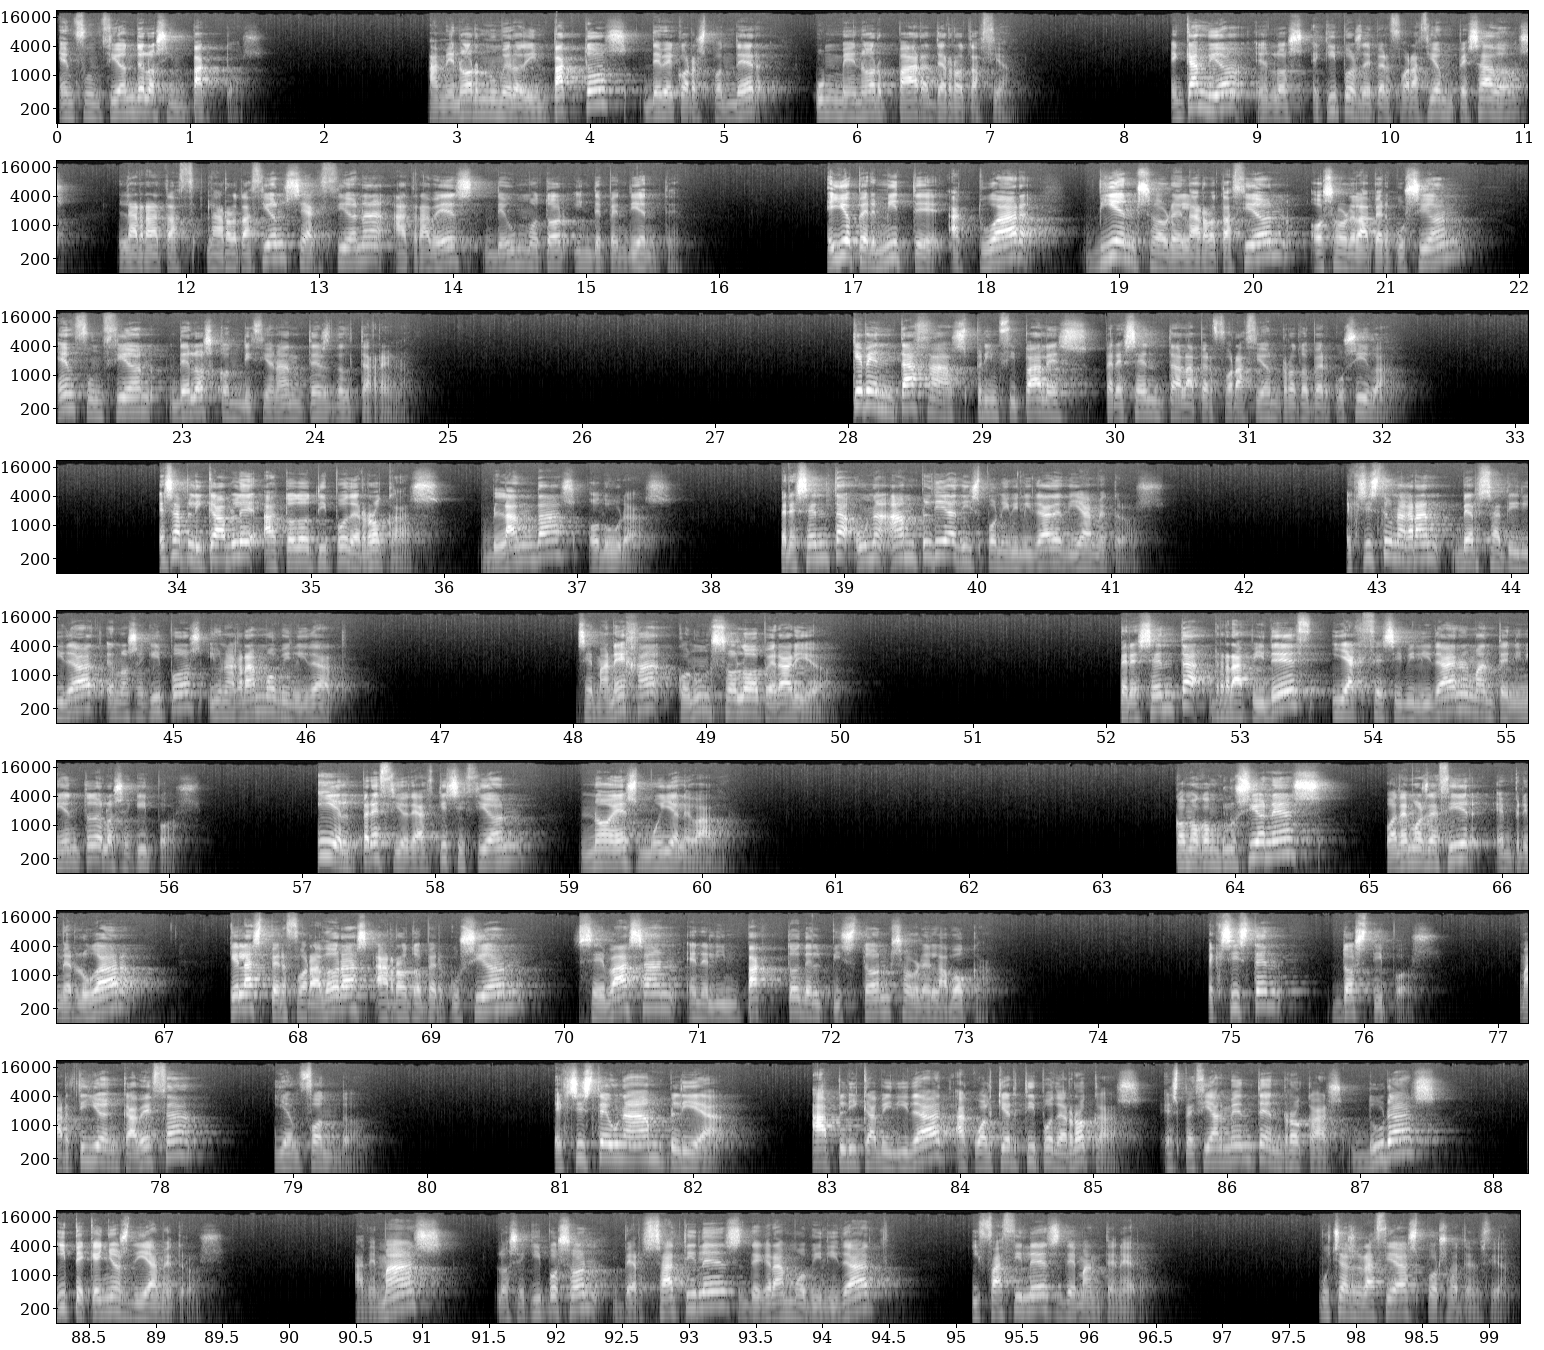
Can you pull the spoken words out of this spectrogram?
en función de los impactos. A menor número de impactos debe corresponder un menor par de rotación. En cambio, en los equipos de perforación pesados, la, rotación se acciona a través de un motor independiente. Ello permite actuar bien sobre la rotación o sobre la percusión en función de los condicionantes del terreno. ¿Qué ventajas principales presenta la perforación rotopercusiva? Es aplicable a todo tipo de rocas, blandas o duras. Presenta una amplia disponibilidad de diámetros. Existe una gran versatilidad en los equipos y una gran movilidad. Se maneja con un solo operario. Presenta rapidez y accesibilidad en el mantenimiento de los equipos y el precio de adquisición no es muy elevado. Como conclusiones, podemos decir, en primer lugar, que las perforadoras a rotopercusión se basan en el impacto del pistón sobre la boca. Existen dos tipos, martillo en cabeza y en fondo. Existe una amplia aplicabilidad a cualquier tipo de rocas, especialmente en rocas duras y pequeños diámetros. Además, los equipos son versátiles, de gran movilidad y fáciles de mantener. Muchas gracias por su atención.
